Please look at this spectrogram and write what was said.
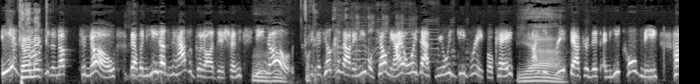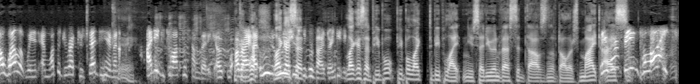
He is Can I make- talented enough to know that when he doesn't have a good audition, he knows Mm-hmm. Okay. because he'll come out and he will tell me. I always ask. We always debrief, okay? And I debriefed after this, and he told me how well it went and what the director said to him. And Okay. I need to talk to somebody. Uh, All Okay, right, well, I- who, like who I your said- supervisor? I need to. Like I said, people people like to be polite, and you said you invested thousands of dollars. Might they I? weren't su- being polite.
